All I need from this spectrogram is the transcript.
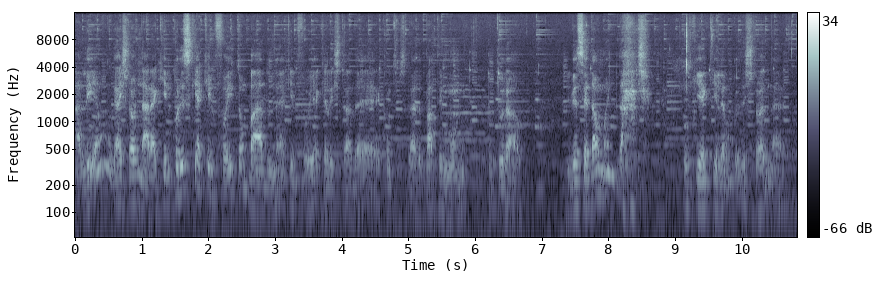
Ali é um lugar extraordinário. Aquilo, por isso que aquilo foi tombado, né? Aquilo foi, aquela estrada é considerada patrimônio cultural. Devia ser da humanidade, porque aquilo é uma coisa extraordinária.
